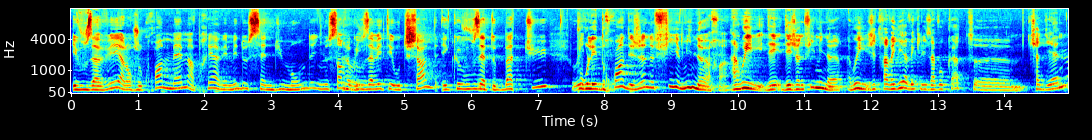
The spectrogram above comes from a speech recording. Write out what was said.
Et vous avez, alors je crois même après, avec Médecins du Monde, il me semble ah que vous avez été au Tchad et que vous vous êtes battu pour les droits des jeunes filles mineures. Ah oui, des, jeunes filles mineures. Ah oui, j'ai travaillé avec les avocates euh, tchadiennes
